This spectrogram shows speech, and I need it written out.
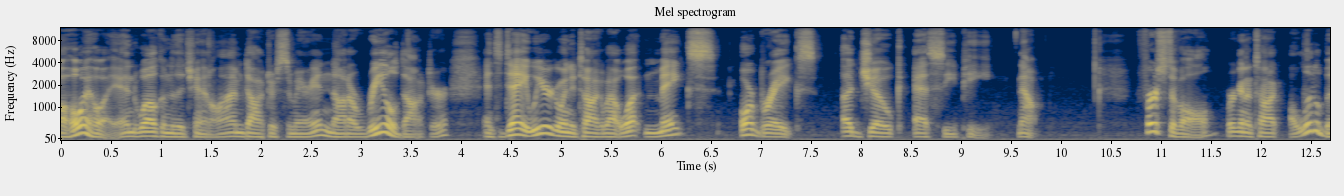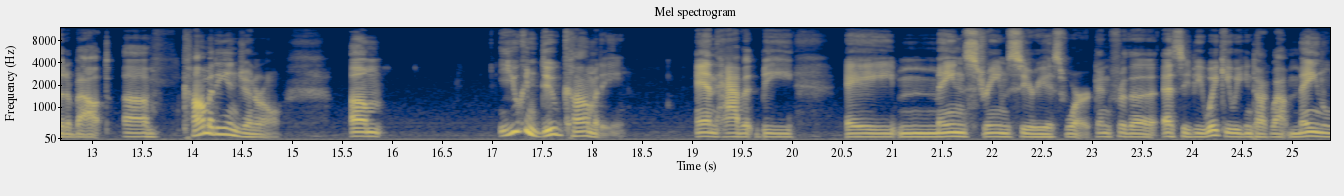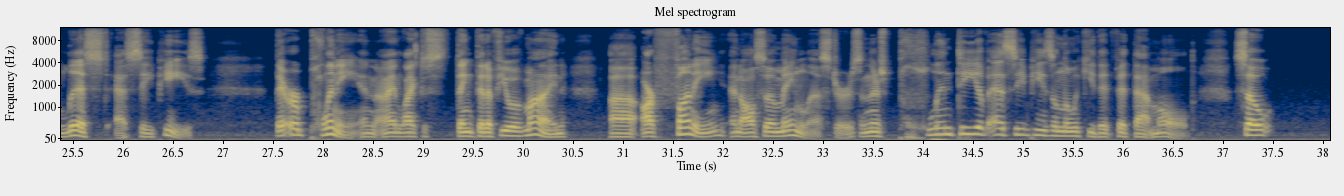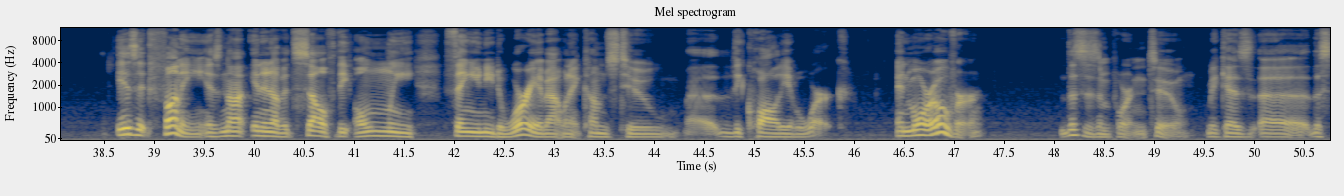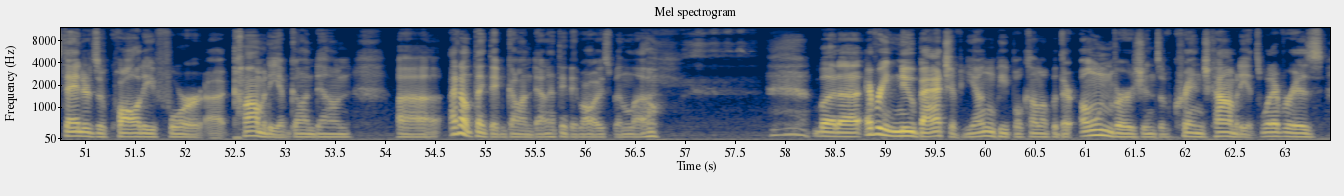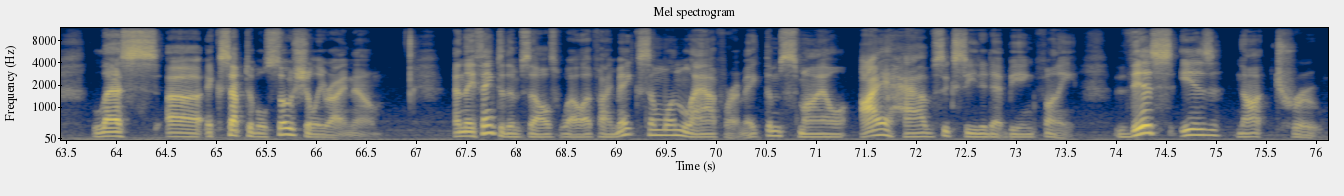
Ahoy hoy and welcome to the channel. I'm Dr. Cimmerian, not a real doctor, and today we are going to talk about what makes or breaks a joke SCP. Now, first of all, we're going to talk a little bit about uh, comedy in general. Um, you can do comedy and have it be a mainstream serious work. And for the SCP Wiki, we can talk about main list SCPs there are plenty, and I like to think that a few of mine uh, are funny and also main listers, and there's plenty of SCPs on the wiki that fit that mold. So, is it funny is not in and of itself the only thing you need to worry about when it comes to uh, the quality of a work. And moreover, this is important too because uh, the standards of quality for uh, comedy have gone down. Uh, I don't think they've gone down. I think they've always been low. but uh, every new batch of young people come up with their own versions of cringe comedy. It's whatever is less uh, acceptable socially right now. And they think to themselves, well, if I make someone laugh or I make them smile, I have succeeded at being funny. This is not true.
